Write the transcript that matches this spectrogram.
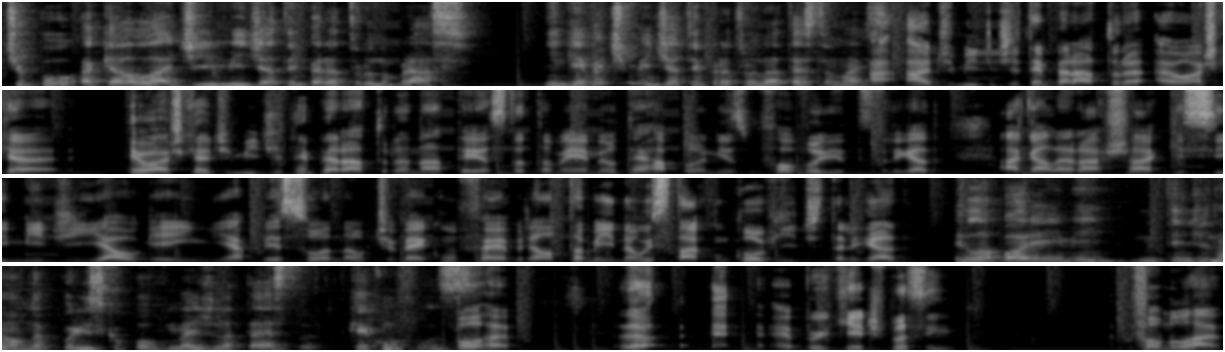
Tipo, aquela lá de medir a temperatura no braço. Ninguém vai te medir a temperatura na testa mais. A, a de medir temperatura, eu acho que é. Eu acho que a de medir temperatura na testa também é meu terraplanismo favorito, tá ligado? A galera achar que se medir alguém e a pessoa não tiver com febre, ela também não está com Covid, tá ligado? Elabore aí em mim. Não entendi não, não é por isso que o povo mede na testa. Fiquei confuso. Porra. É, é porque, tipo assim. Vamos lá,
